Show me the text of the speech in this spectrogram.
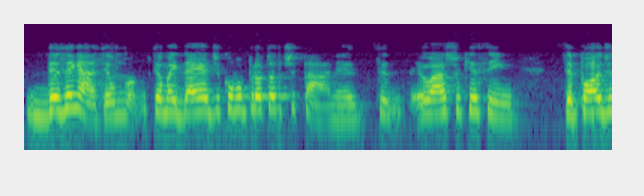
desenhar, ter uma, ter uma ideia de como prototipar, né? Eu acho que assim, você pode,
